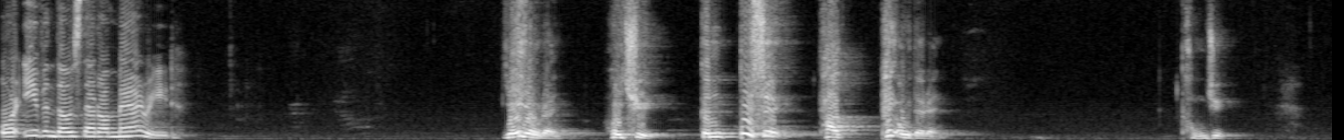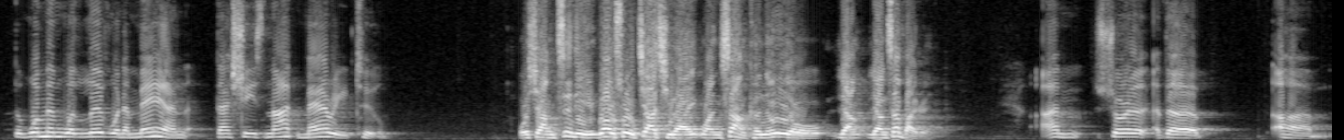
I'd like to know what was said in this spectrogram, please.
Or even those that are married. 也有人会去跟不是他配偶的人同居。 The woman would live with a man that she's not married to. 我想这里绕说加起来，晚上可能有两两三百人。 I'm sure the um,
